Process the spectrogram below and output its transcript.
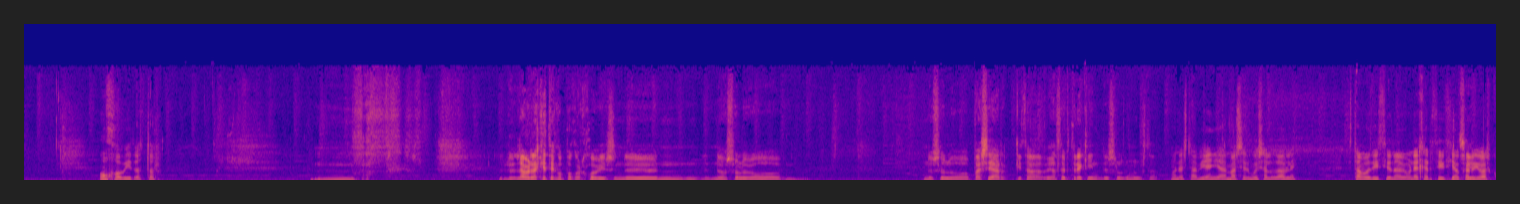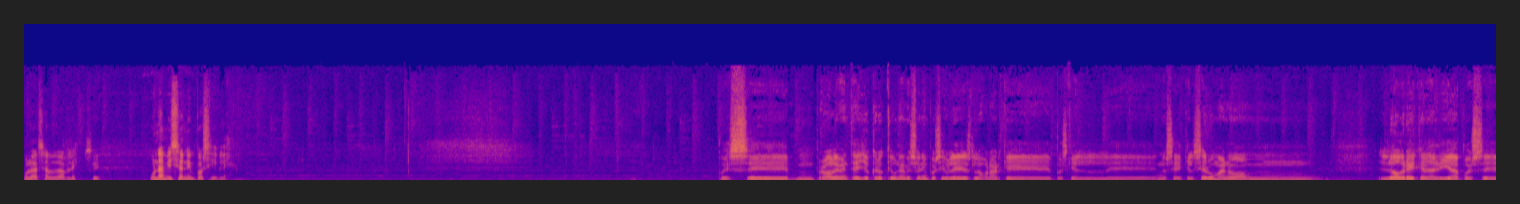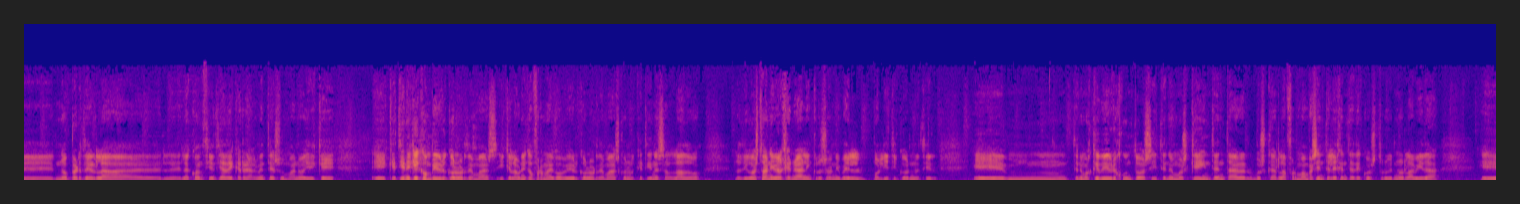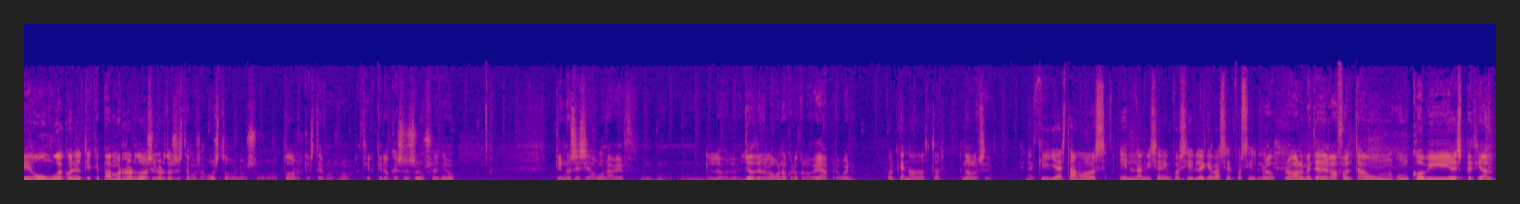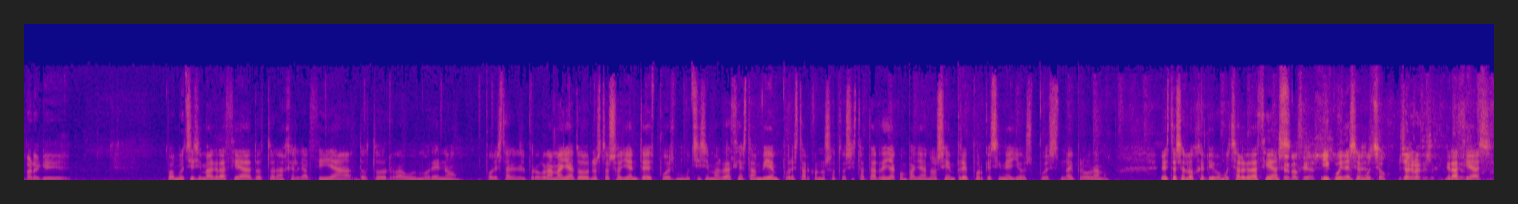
Un hobby, doctor. Mm, la verdad es que tengo pocos hobbies. No, solo no solo pasear, quizá hacer trekking, eso es lo que me gusta. Bueno, está bien y además es muy saludable. Estamos diciendo un ejercicio cardiovascular saludable. Sí. Una misión imposible. Pues eh, probablemente yo creo que una misión imposible es lograr que, pues que el, eh, no sé, que el ser humano mm, logre cada día, pues eh, no perder la, la conciencia de que realmente es humano y que eh, que tiene que convivir con los demás y que la única forma de convivir con los demás, con el que tienes al lado, lo digo esto a nivel general, incluso a nivel político, es decir, eh, mm, tenemos que vivir juntos y tenemos que intentar buscar la forma más inteligente de construirnos la vida eh, o un hueco en el que quepamos los dos y los dos estemos a gusto, o, los, o todos los que estemos. ¿no? Es decir, creo que eso es un sueño que no sé si alguna vez, mm, yo desde luego no creo que lo vea, pero bueno. ¿Por qué no, doctor? No lo sé. Aquí ya estamos en una misión imposible que va a ser posible. Pero probablemente haya falta un, un COVID especial para que... Pues muchísimas gracias, doctor Ángel García, doctor Raúl Moreno, por estar en el programa y a todos nuestros oyentes, pues muchísimas gracias también por estar con nosotros esta tarde y acompañarnos siempre, porque sin ellos, pues no hay programa. Este es el objetivo. Muchas gracias. Muchas gracias. Y cuídense mucho. Muchas gracias. Gracias.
